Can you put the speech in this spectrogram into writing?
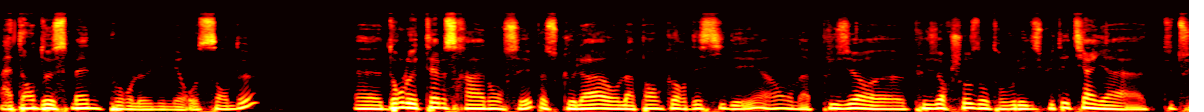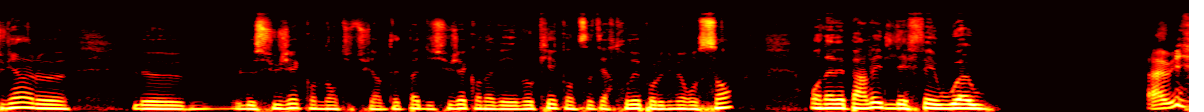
bah, dans deux semaines pour le numéro 102. dont le thème sera annoncé, parce que là, on ne l'a pas encore décidé. Hein. on a plusieurs, plusieurs choses dont on voulait discuter. Tiens, y a, tu te souviens le, le, le sujet qu'on. Non, tu te souviens peut-être pas du sujet qu'on avait évoqué quand on s'était retrouvé pour le numéro 100. On avait parlé de l'effet waouh. Ah oui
